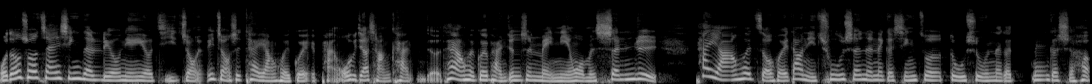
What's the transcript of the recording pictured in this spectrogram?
我都说占星的流年有几种，一种是太阳回归盘，我比较常看的太阳回归盘就是每年我们生日。太阳会走回到你出生的那个星座度数，那个那个时候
